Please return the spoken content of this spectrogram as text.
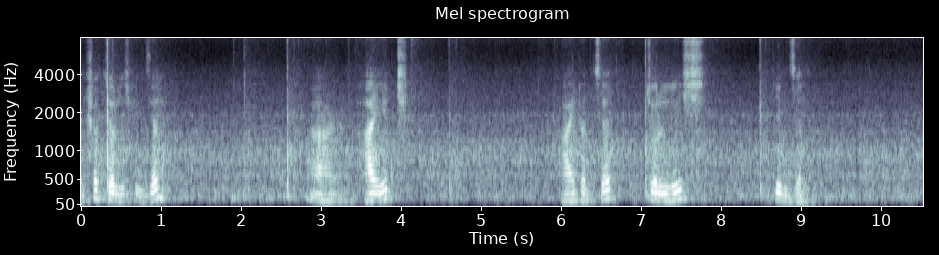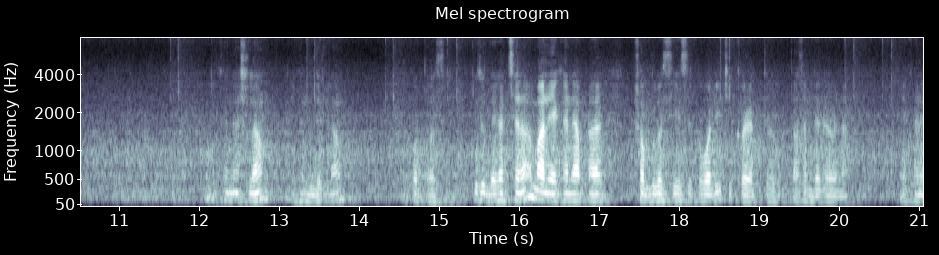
একশো চল্লিশ পিক্সেল আর হাইট হাইট হচ্ছে চল্লিশ পিক্সেল এখানে আসলাম, এখানে দেখলাম কত আছে। কিছু দেখাচ্ছে না মানে এখানে আপনার সবগুলো সিএসএ প্রপার্টি ঠিক করে রাখতে হবে, তাছাড়া দেখাবে না। এখানে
